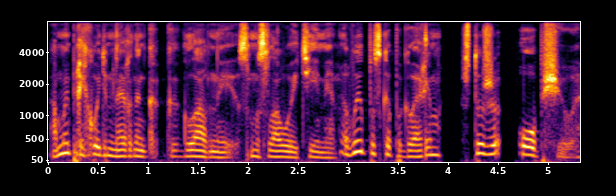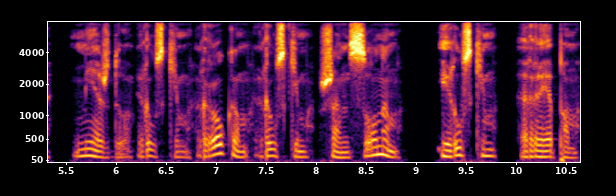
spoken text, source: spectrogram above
А мы приходим, наверное, к главной смысловой теме выпуска. Поговорим, что же общего между русским роком, русским шансоном и русским рэпом.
